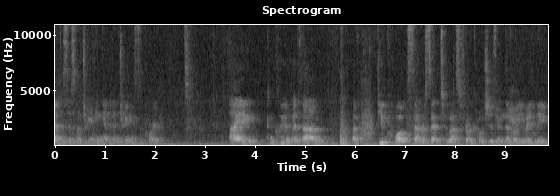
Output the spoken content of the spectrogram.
emphasis on training and, and training support. I conclude with um, a few quotes that were sent to us from coaches in the OUA League.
